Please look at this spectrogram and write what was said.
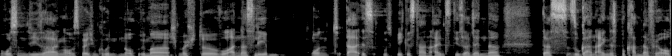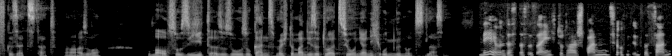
Russen, die sagen, aus welchen Gründen auch immer, ich möchte woanders leben. Und da ist Usbekistan eins dieser Länder, das sogar ein eigenes Programm dafür aufgesetzt hat. Also wo man auch so sieht, also so, so ganz möchte man die Situation ja nicht ungenutzt lassen. Nee, und das, das ist eigentlich total spannend und interessant.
